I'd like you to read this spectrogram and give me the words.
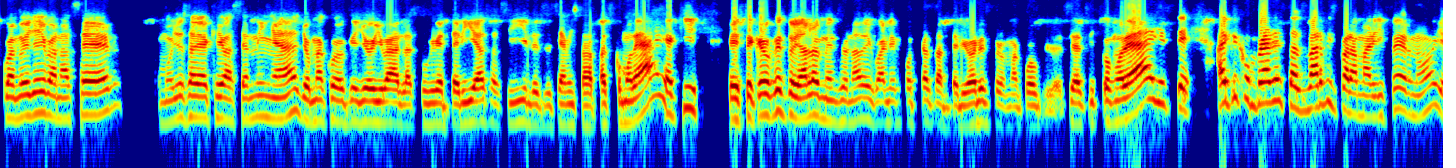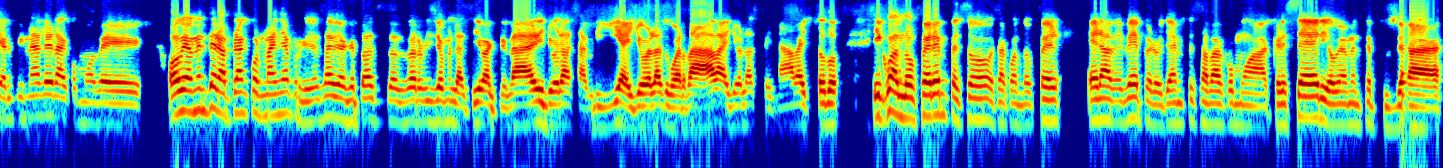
cuando ella iba a nacer, como yo sabía que iba a ser niña, yo me acuerdo que yo iba a las jugueterías así y les decía a mis papás como de, ay, aquí, este, creo que esto ya lo he mencionado igual en podcasts anteriores, pero me acuerdo que decía así como de, ay, este, hay que comprar estas Barbies para Marifer, ¿no? Y al final era como de, Obviamente era plan con maña porque yo sabía que todas estas Barbies yo me las iba a quedar y yo las abría y yo las guardaba y yo las peinaba y todo. Y cuando Fer empezó, o sea, cuando Fer era bebé, pero ya empezaba como a crecer y obviamente pues ya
